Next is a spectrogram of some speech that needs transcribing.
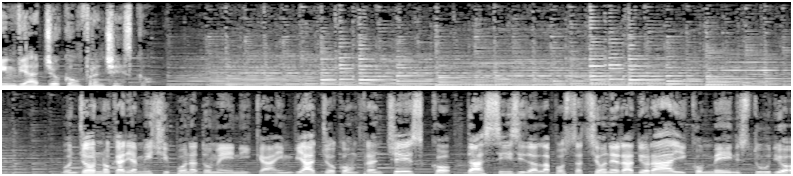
In viaggio con Francesco. Buongiorno cari amici, buona domenica. In viaggio con Francesco da Assisi dalla postazione Radio Rai, con me in studio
